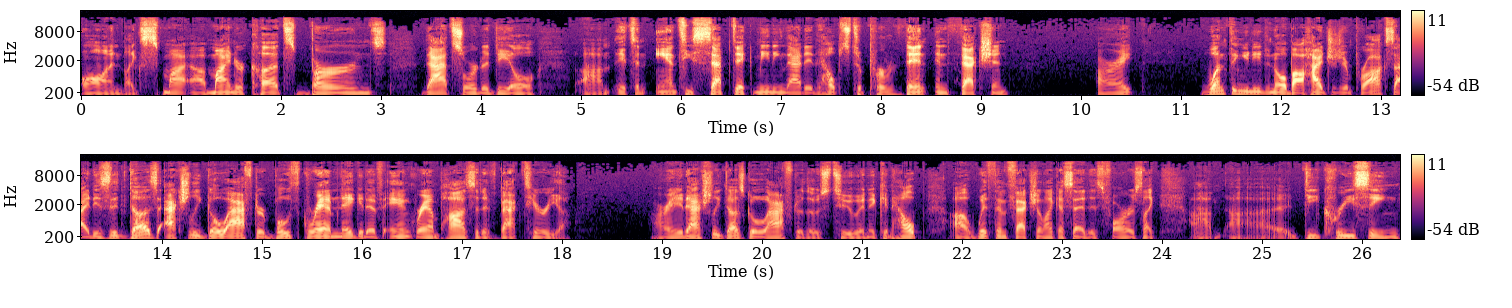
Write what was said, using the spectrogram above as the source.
on like smi- uh, minor cuts, burns, that sort of deal. Um, it's an antiseptic, meaning that it helps to prevent infection. All right. One thing you need to know about hydrogen peroxide is it does actually go after both gram negative and gram positive bacteria. All right, it actually does go after those two, and it can help uh, with infection. Like I said, as far as like um, uh, decreasing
